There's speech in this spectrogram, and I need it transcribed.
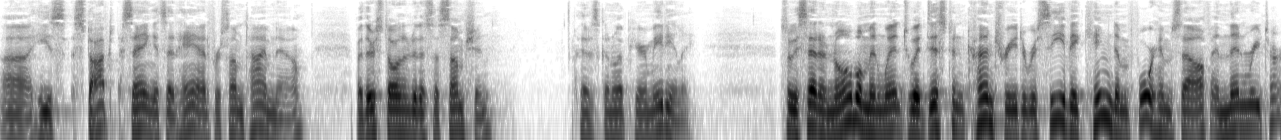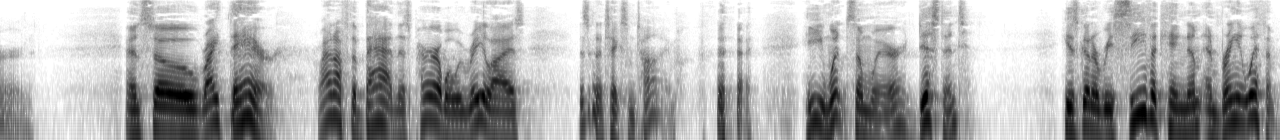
Uh, he's stopped saying it's at hand for some time now, but they're still under this assumption that it's going to appear immediately. So he said, A nobleman went to a distant country to receive a kingdom for himself and then return. And so, right there, right off the bat in this parable, we realize this is going to take some time. he went somewhere distant. He's going to receive a kingdom and bring it with him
